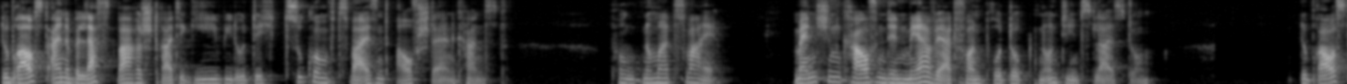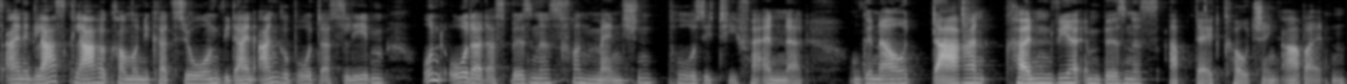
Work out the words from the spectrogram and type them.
Du brauchst eine belastbare Strategie, wie du dich zukunftsweisend aufstellen kannst. Punkt Nummer zwei. Menschen kaufen den Mehrwert von Produkten und Dienstleistungen. Du brauchst eine glasklare Kommunikation, wie dein Angebot das Leben und oder das Business von Menschen positiv verändert. Und genau daran können wir im Business Update Coaching arbeiten.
